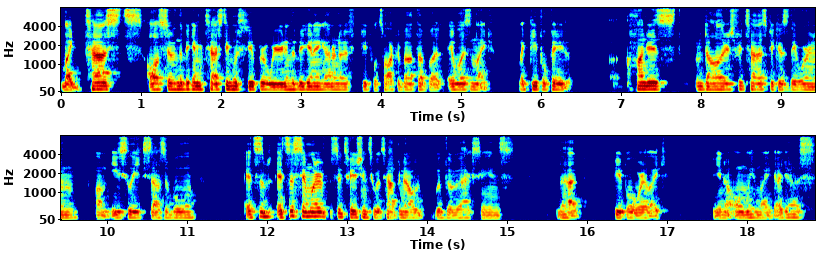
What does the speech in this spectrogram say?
like tests also in the beginning. Testing was super weird in the beginning. I don't know if people talk about that, but it wasn't like like people paid hundreds of dollars for tests because they weren't um, easily accessible. It's a, it's a similar situation to what's happening now with, with the vaccines that people were like, you know, only like I guess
